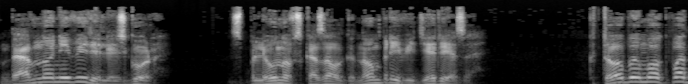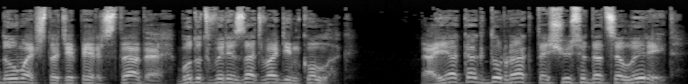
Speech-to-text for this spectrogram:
«Давно не виделись, Гур», — сплюнув, сказал гном при виде реза. «Кто бы мог подумать, что теперь стадо будут вырезать в один кулак? А я, как дурак, тащу сюда целый рейд».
